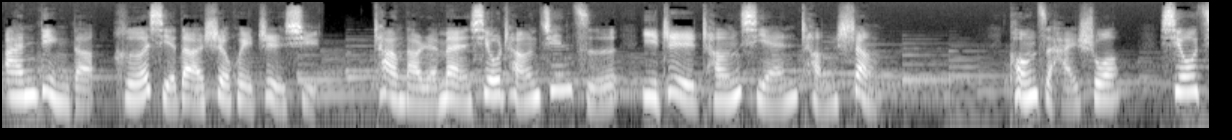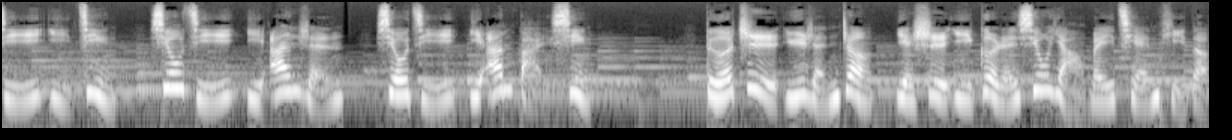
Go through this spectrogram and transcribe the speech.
安定的、和谐的社会秩序，倡导人们修成君子，以致成贤成圣。孔子还说：“修己以敬，修己以安人，修己以安百姓。”德治与仁政也是以个人修养为前提的。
